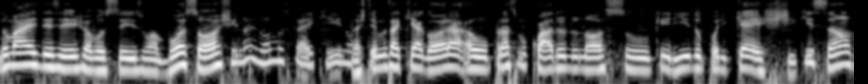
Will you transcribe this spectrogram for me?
No mais, desejo a vocês uma boa sorte e nós vamos para aqui. Nós temos aqui agora o próximo quadro do nosso querido podcast, que são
